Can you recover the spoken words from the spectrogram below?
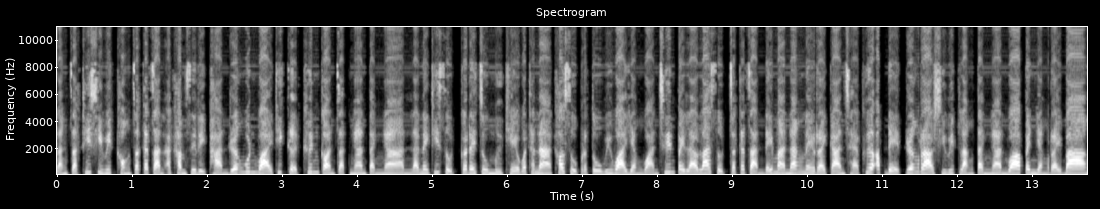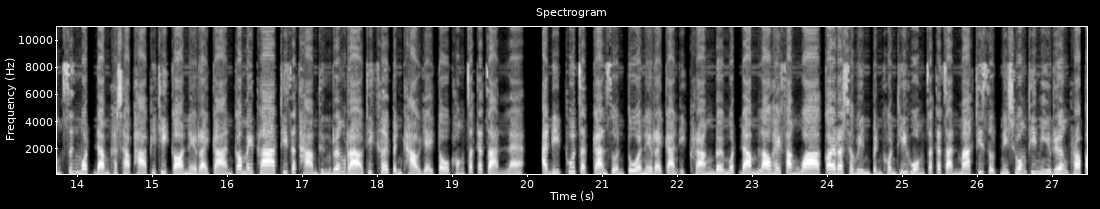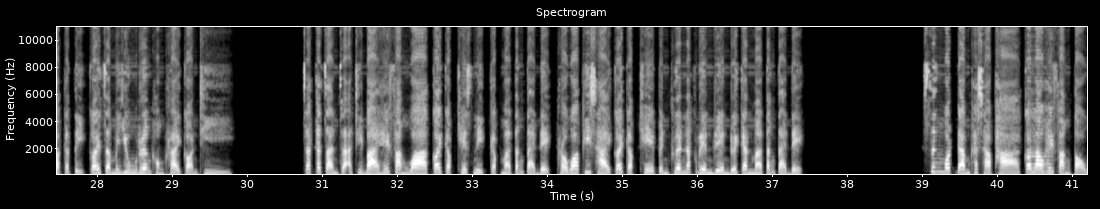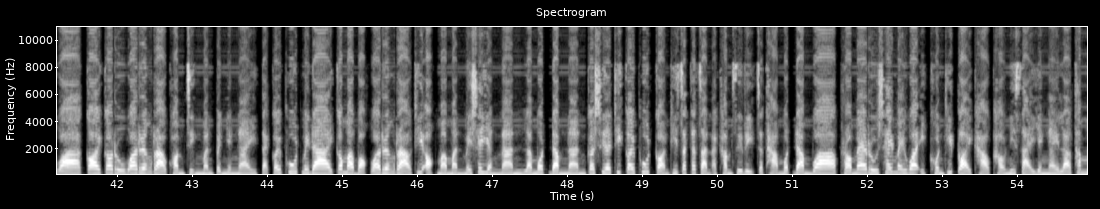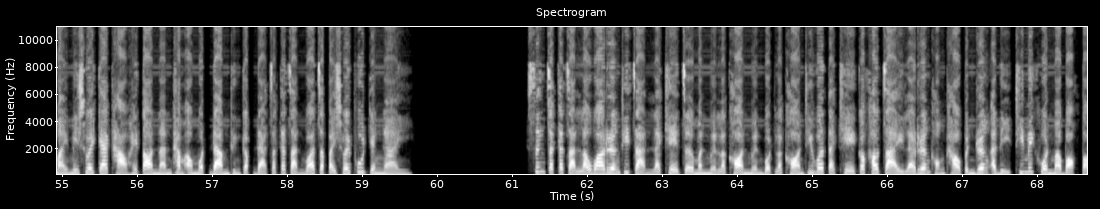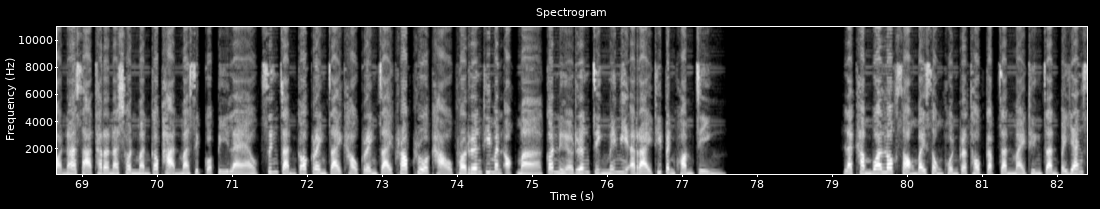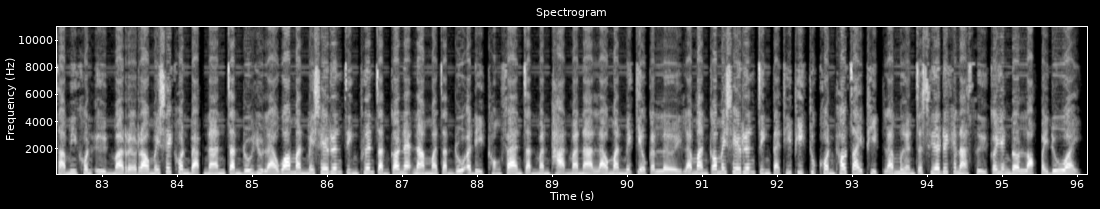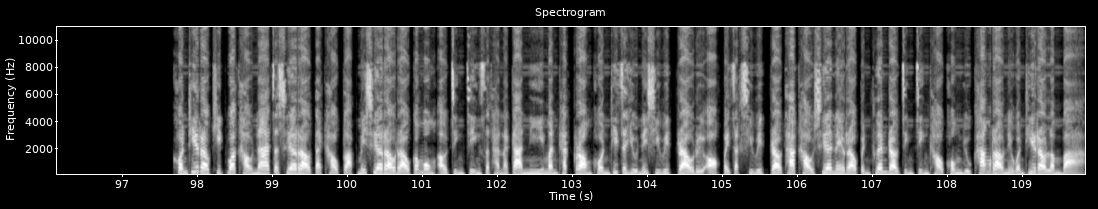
หลังจากที่ชีวิตของจักรจันทร์อคัมสิริผ่านเรื่องวุ่นวายที่เกิดขึ้นก่อนจัดงานแต่งงาน และในที่สุดก็ได้จูงมือเควัฒนาเข้าสู่ประตูวิวาห์อย่างหวานชื่นไปแล้วล่าสุดจักรจันทร์ได้มานั่งในรายการแฉเพื่ออัปเดตเรื่องราวชีวิตหลังแต่งงานว่าเป็นอย่างไรบ้าง ซึ่งมดดำคชาภาพิธีกรในรายการก็ไม่พลาดที่จะถามถึงเรื่องราวที่เคยเป็นข่าวใหญ่โตของจักรจันทร์และ อดีตผู้จัดการส่วนตัวในรายการอีกครั้ง โดยมดดำเล่าให้ฟังว่าก้อยรัชวินเป็นคนที่ห่วงจักรจันทร์มากที่สุดในช่วงที่มีเรื่องเพราะปกติก้อยจะไม่ยุ่งเรื่องของใครก่อนทีจักรจันทร์จะอธิบายให้ฟังว่าก้อยกับเคสนิดกับมาตั้งแต่เด็ก เพราะว่าพี่ชายก้อยกับเคเป็นเพื่อนนักเรียนเรียนด้วยกันมาตั้งแต่เด็ก ซึ่งมดดำคชาภาก็เล่าให้ฟังต่อว่าก้อยก็รู้ว่าเรื่องราวความจริงมันเป็นยังไง แต่ก้อยพูดไม่ได้ก็มาบอกว่าเรื่องราวที่ออกมามันไม่ใช่อย่างนั้น และมดดำนั้นก็เชื่อที่ก้อยพูดก่อนที่จักรจันทร์อคัมสิริจะถามมดดำว่า เพราะแม่รู้ใช่ไหมว่าอีกคนที่ปล่อยข่าวเขานิสัยยังไงแล้วทำไมไม่ช่วยแก้ข่าวให้ตอนนั้นทำเอามดดำถึงกับด่าจักรจันทร์ว่าจะไปช่วยพูดยังไง ซึ่งจักรจันเล่าว่าเรื่องที่จันและเคเจอมันเหมือนละครเหมือนบทละครที่ว่าแต่เคก็เข้าใจและเรื่องของเขาเป็นเรื่องอดีตที่ไม่ควรมาบอกต่อหน้าสาธารณชนมันก็ผ่านมาสิบกว่าปีแล้ว ซึ่งจันก็เกรงใจเขาเกรงใจครอบครัวเขา เพราะเรื่องที่มันออกมาก็เหนือเรื่องจริงไม่มีอะไรที่เป็นความจริง และคำว่าโลกสองใบส่งผลกระทบกับจันหมายถึงจันไปแย่งสามีคนอื่นมาหรือเราไม่ใช่คนแบบนั้น จันรู้อยู่แล้วว่ามันไม่ใช่เรื่องจริงเพื่อนจันก็แนะนำมาจันรู้อดีตของแฟนจันมันผ่านมานานแล้วมันไม่เกี่ยวกันเลย และมันก็ไม่ใช่เรื่องจริงแต่ที่พิกทุกคนเข้าใจผิด และเหมือนจะเชื่อด้วยขนาดสื่อก็ยังโดนหลอกไปด้วย คนที่เราคิดว่าเขาน่าจะเชื่อเราแต่เขากลับไม่เชื่อเราเราก็งงเอาจริง ๆ สถานการณ์นี้มันคัดกรองคนที่จะอยู่ในชีวิตเราหรือออกไปจากชีวิตเราถ้าเขาเชื่อในเราเป็นเพื่อนเราจริง ๆ เขาคงอยู่ข้างเราในวันที่เราลำบาก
